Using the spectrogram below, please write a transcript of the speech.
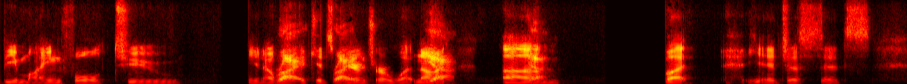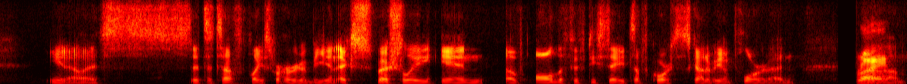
be mindful to you know the kid's right. parents or whatnot. Yeah. Um, yeah. but it just it's you know it's it's a tough place for her to be in, especially in of all the 50 states. Of course, it's got to be in Florida, and Right. um,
